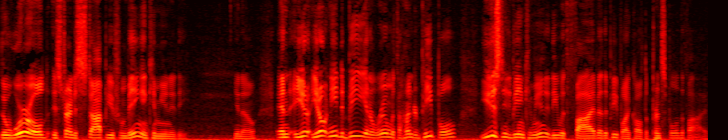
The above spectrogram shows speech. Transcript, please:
the world is trying to stop you from being in community. You know, and you you don't need to be in a room with a hundred people. You just need to be in community with five other people. I call it the principle of the five.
